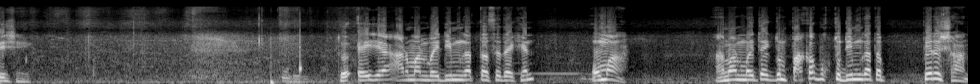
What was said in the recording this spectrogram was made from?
বেশি। তো এই যে আরমান ভাই ডিম গাত্তাছে দেখেন। ওমা আরমান ভাই তো একদম পাকাপোক্ত ডিম গাতা পেরেশান।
